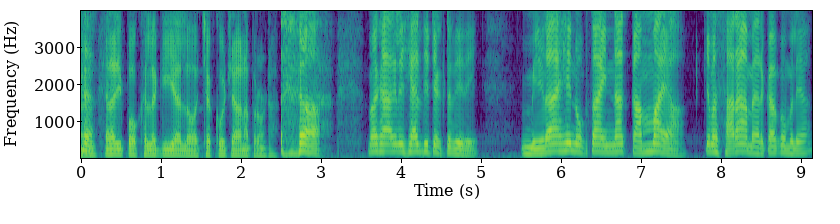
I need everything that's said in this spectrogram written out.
ਹਾਂ, ਇਹਦਾ ਭੁੱਖ ਲੱਗੀ ਆ ਲੋ ਚੱਕੋ ਚਾਹ ਨਾ ਪਰੌਂਠਾ। ਹਾਂ, ਮੈਂ ਕਿਹਾ ਅਗਲੇ ਸ਼ਹਿਰ ਦੀ ਟਿਕਟ ਦੇ ਦੇ। ਮੇਰਾ ਇਹ ਨੁਕਤਾ ਇੰਨਾ ਕੰਮ ਆਇਆ ਕਿ ਮੈਂ ਸਾਰਾ ਅਮਰੀਕਾ ਘੁੰਮ ਲਿਆ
